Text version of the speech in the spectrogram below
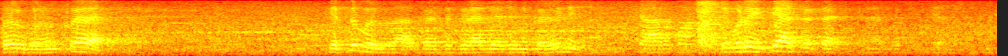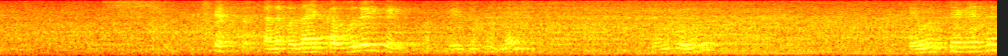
થોડું ઘણું કરાય. કેટલું બધું આગળ તો પેલા બે જણે કહ્યું ને. ચાર પાંચ. તે બધો ઇતિહાસ કરતા અને બધા કબૂલ કરી. બીજું શું નહીં. એવું કહ્યું એવું જ છે કે છે?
